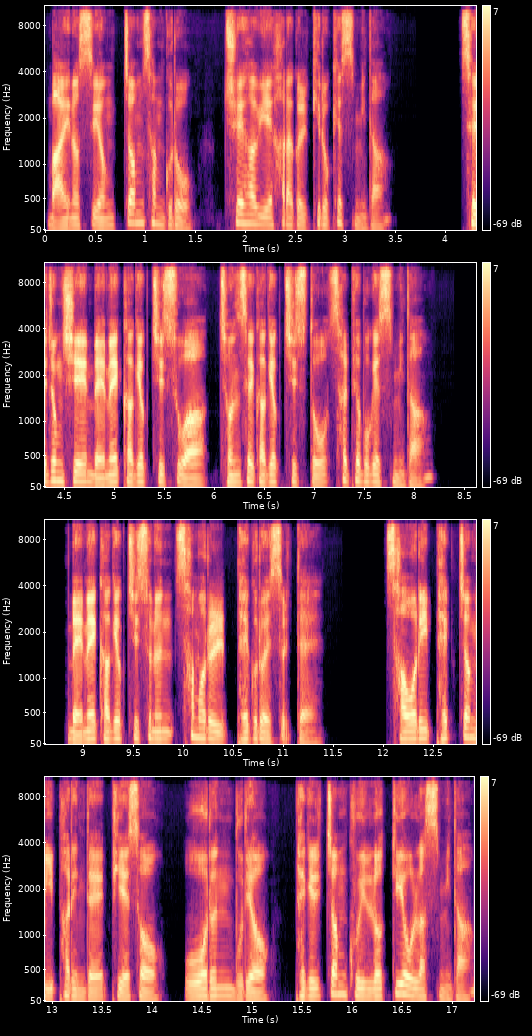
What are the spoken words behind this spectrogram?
마이너스 0.39로 최하위의 하락을 기록했습니다. 세종시의 매매 가격 지수와 전세 가격 지수도 살펴보겠습니다. 매매 가격 지수는 3월을 100으로 했을 때 4월이 100.28인데 비해서 5월은 무려 101.91로 뛰어올랐습니다.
